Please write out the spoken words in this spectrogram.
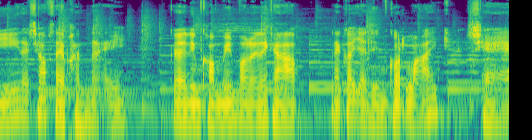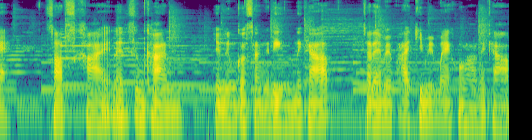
นี้และชอบสายพันธุ์ไหน ก็อย่าลืมคอมเมนต์บอกเลยนะครับ และก็อย่าลืมกดไลค์แชร์ Subscribe และที่สำคัญ อย่าลืมกดสั่นกระดิ่งด้วยนะครับ จะได้ไม่พลาดคลิปใหม่ๆของเรานะครับ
